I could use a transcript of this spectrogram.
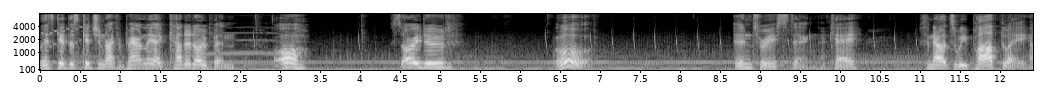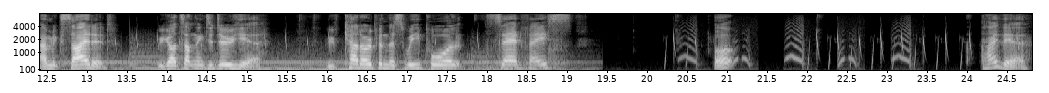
Let's get this kitchen knife. Apparently, I cut it open. Oh, sorry, dude. Oh. Interesting. Okay. So now it's a wee pathway. I'm excited. We got something to do here. We've cut open this wee poor sad face. Oh. Hi there.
